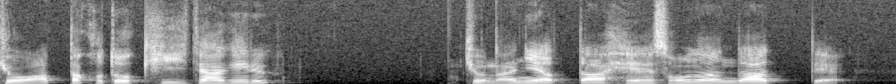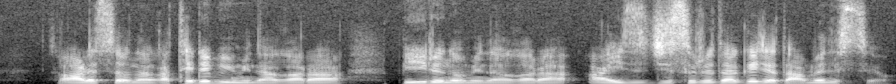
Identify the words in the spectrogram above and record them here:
今日あったことを聞いてあげる。今日何やった？へえそうなんだって。あれですよなんかテレビ見ながらビール飲みながら相づちするだけじゃダメですよ。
